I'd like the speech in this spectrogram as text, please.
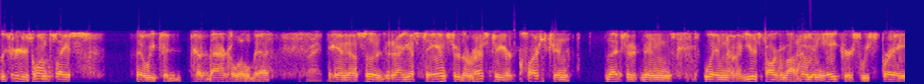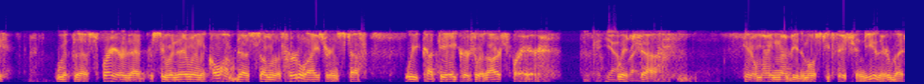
we figured there's one place that we could cut back a little bit. Right. And uh, so I guess to answer the rest of your question, that should have been when uh, you was talking about how many acres we spray with the sprayer. That see when then when the co-op does some of the fertilizer and stuff, we cut the acres with our sprayer. Okay. Yeah. Which right. uh, you know might not be the most efficient either, but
